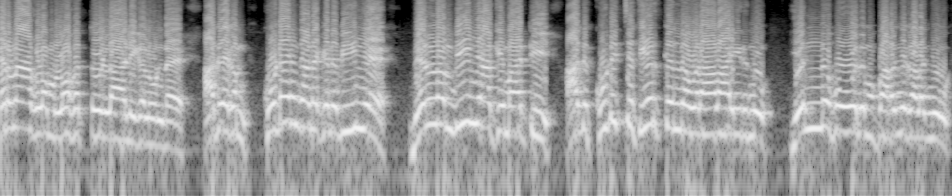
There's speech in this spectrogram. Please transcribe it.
എറണാകുളം ലോഹത്തൊഴിലാളികളുണ്ട്. അദ്ദേഹം കുടൻ കണക്കിന് വീഞ്ഞ് വെള്ളം വീഞ്ഞാക്കി മാറ്റി അത് കുടിച്ച് തീർക്കുന്ന ഒരാളായിരുന്നു എന്ന് പോലും പറഞ്ഞു കളഞ്ഞു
